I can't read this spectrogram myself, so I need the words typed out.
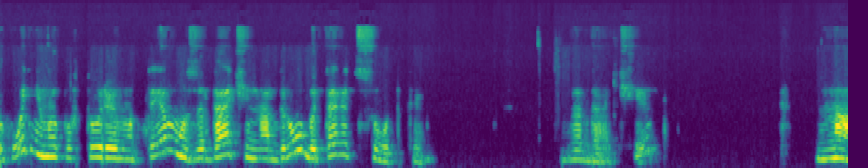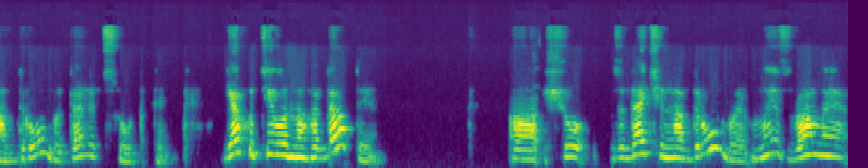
Сьогодні ми повторюємо тему задачі на дроби та відсотки. Задачі на дроби та відсотки. Я хотіла нагадати, що задачі на дроби ми з вами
